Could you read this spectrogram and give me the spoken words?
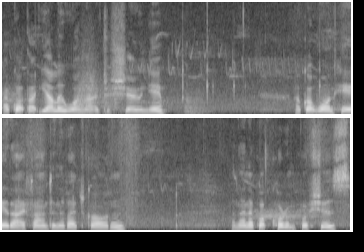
I've got that yellow one that I've just shown you. I've got one here that I found in the veg garden. And then I've got currant bushes.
